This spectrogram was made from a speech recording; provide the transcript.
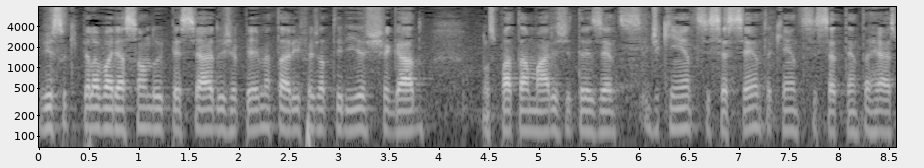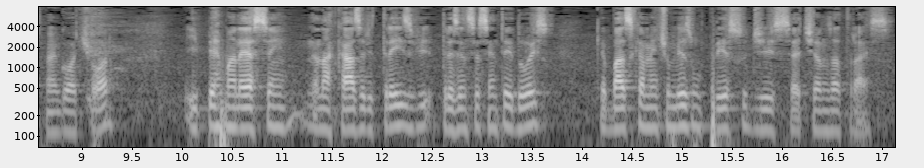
visto que pela variação do IPCA e do IGPM a tarifa já teria chegado nos patamares de 300, de 560, 570 reais por megawatt-hora e permanecem na casa de 3, 362, que é basicamente o mesmo preço de sete anos atrás.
